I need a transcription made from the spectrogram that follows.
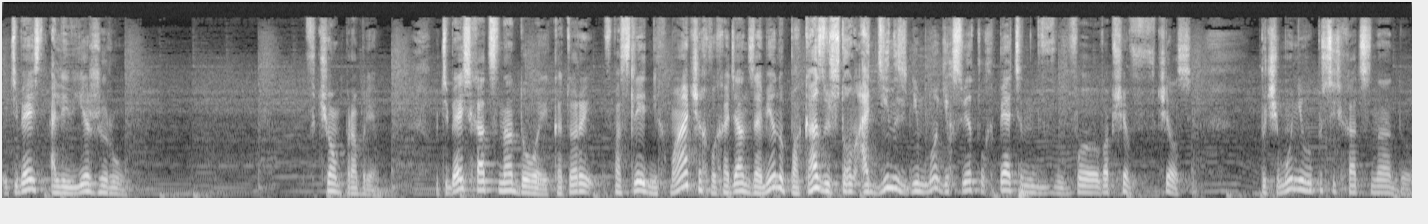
У тебя есть Оливье Жиру. В чем проблема? У тебя есть Хацанадой, который в последних матчах, выходя на замену, показывает, что он один из немногих светлых пятен в, в, вообще в Челси. Почему не выпустить Хацанадо?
